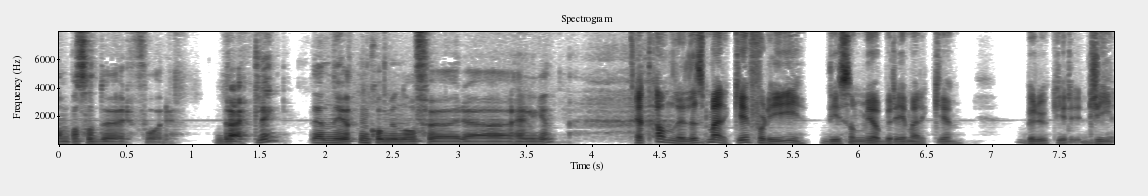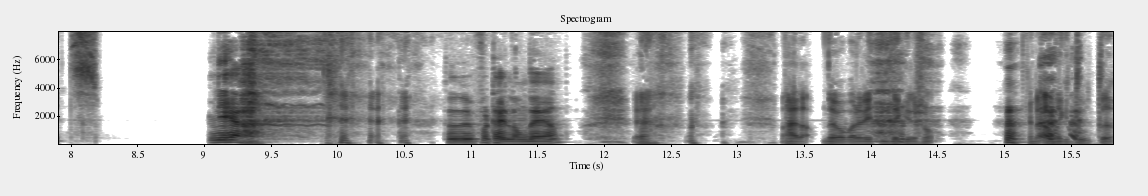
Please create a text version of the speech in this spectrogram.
ambassadør for Breitling. Den nyheten kom jo nå før eh, helgen. Et annerledes merke fordi de som jobber i merket, bruker jeans. Ja. Kan du fortelle om det igjen? Nei da, det var bare en liten digresjon. Eller anekdote.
